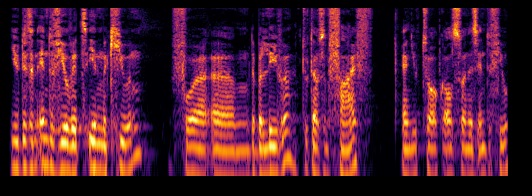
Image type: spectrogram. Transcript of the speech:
You did an interview with Ian McEwan for um, The Believer, 2005, and you talk also in this interview.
